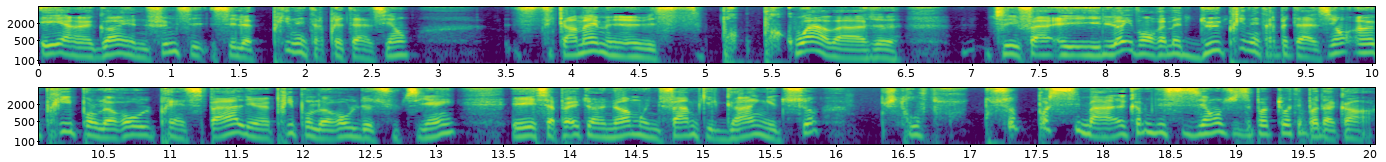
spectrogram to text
et à un gars et à une femme, c'est le prix d'interprétation. C'est quand même euh, pourquoi ben, là ils vont remettre deux prix d'interprétation, un prix pour le rôle principal et un prix pour le rôle de soutien et ça peut être un homme ou une femme qui gagne et tout ça. Je trouve ça pas si mal comme décision, je sais pas toi t'es pas d'accord.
